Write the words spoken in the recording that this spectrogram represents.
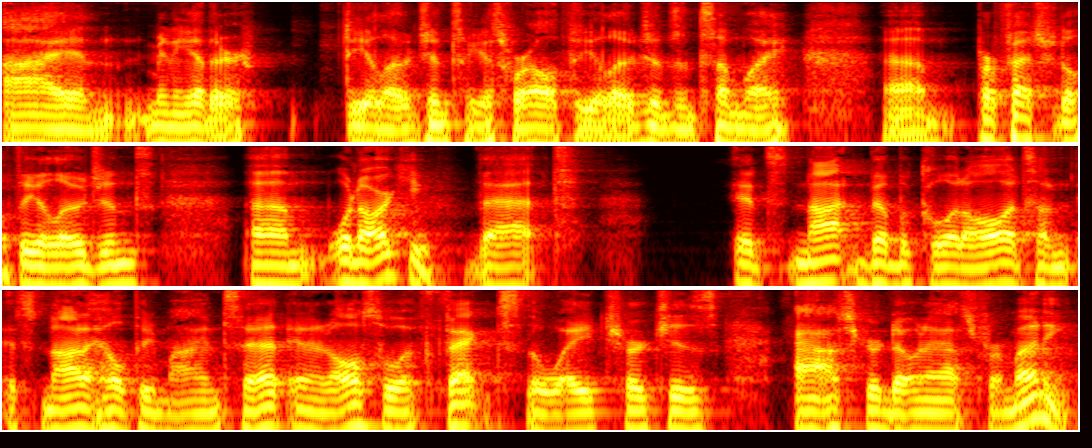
I and many other theologians, I guess we're all theologians in some way, um, professional theologians, um, would argue that it's not biblical at all. It's, it's not a healthy mindset. And it also affects the way churches ask or don't ask for money.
